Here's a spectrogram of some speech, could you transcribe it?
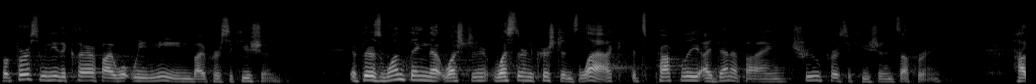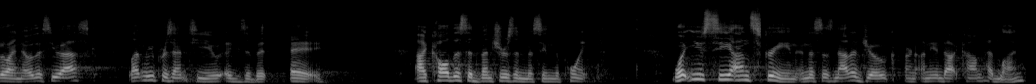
But first, we need to clarify what we mean by persecution. If there's one thing that Western, Western Christians lack, it's properly identifying true persecution and suffering. How do I know this, you ask? Let me present to you Exhibit A. I call this Adventures in Missing the Point. What you see on screen, and this is not a joke or an onion.com headline,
